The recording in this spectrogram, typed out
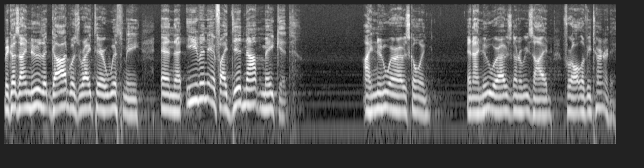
Because I knew that God was right there with me, and that even if I did not make it, I knew where I was going, and I knew where I was going to reside for all of eternity.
